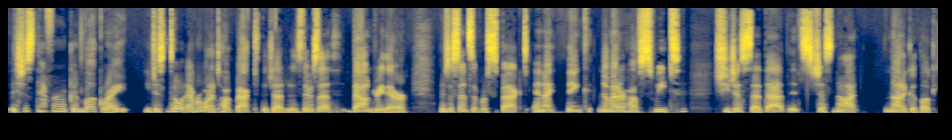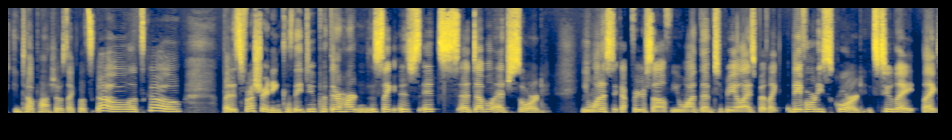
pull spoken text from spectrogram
it's just never a good look, right? You just don't ever want to talk back to the judges. There's a boundary there. There's a sense of respect. And I think no matter how sweet she just said that, it's just not not a good look. You can tell Pasha was like, "Let's go, let's go," but it's frustrating because they do put their heart. In, it's like it's it's a double edged sword. You want to stick up for yourself. You want them to realize, but like they've already scored. It's too late. Like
